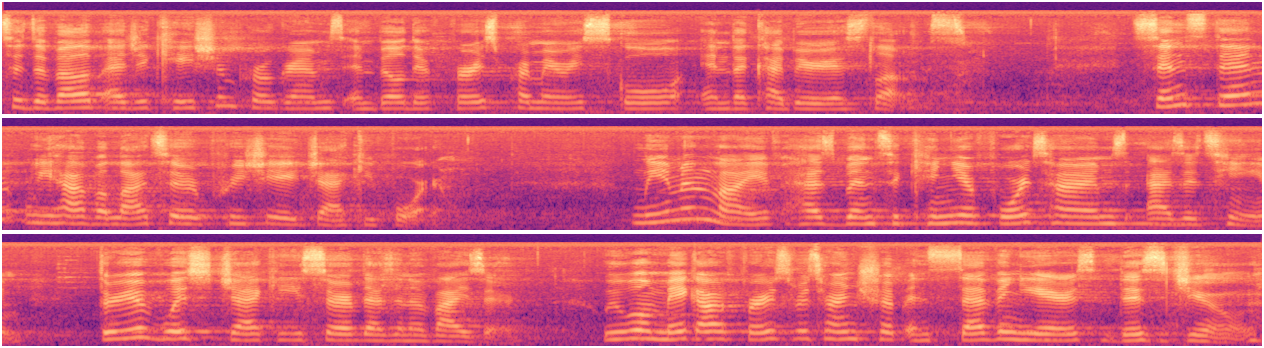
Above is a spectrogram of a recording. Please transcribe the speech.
to develop education programs and build their first primary school in the Kibera slums. Since then, we have a lot to appreciate Jackie for. Lehman Life has been to Kenya four times as a team, three of which Jackie served as an advisor. We will make our first return trip in seven years this June.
